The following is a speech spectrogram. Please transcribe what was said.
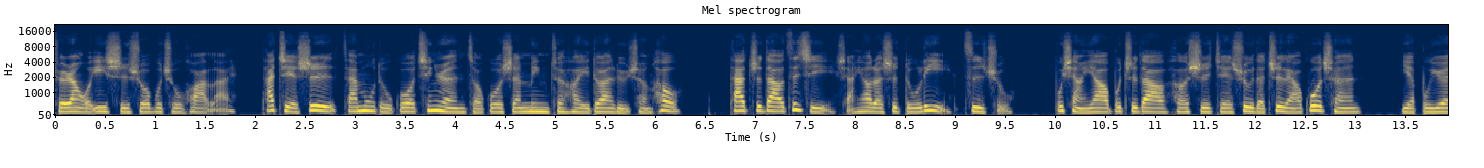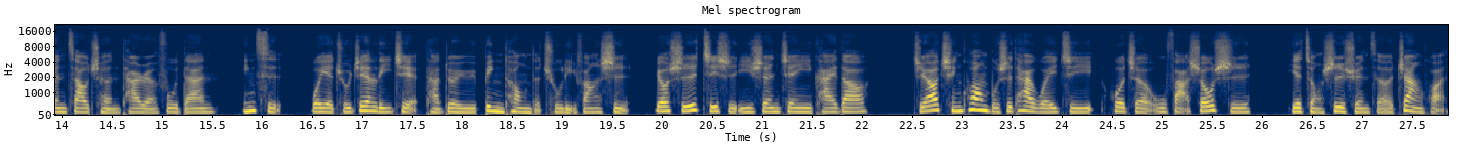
却让我一时说不出话来。他解释，在目睹过亲人走过生命最后一段旅程后，他知道自己想要的是独立自主，不想要不知道何时结束的治疗过程，也不愿造成他人负担。因此，我也逐渐理解他对于病痛的处理方式。有时，即使医生建议开刀，只要情况不是太危急或者无法收拾，也总是选择暂缓。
